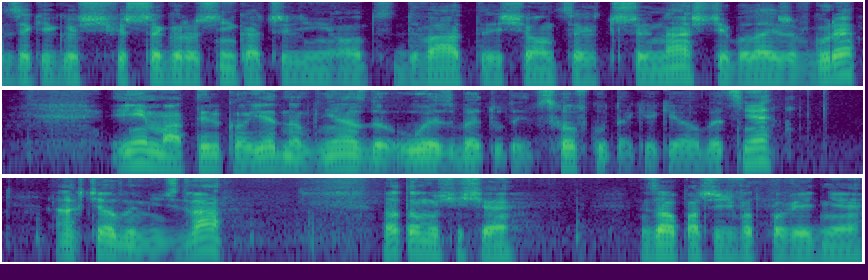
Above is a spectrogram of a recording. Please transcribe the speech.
z jakiegoś świeższego rocznika, czyli od 2013 bodajże w górę i ma tylko jedno gniazdo USB tutaj w schowku, tak jak ja obecnie, a chciałbym mieć dwa, no to musi się zaopatrzyć w odpowiednie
